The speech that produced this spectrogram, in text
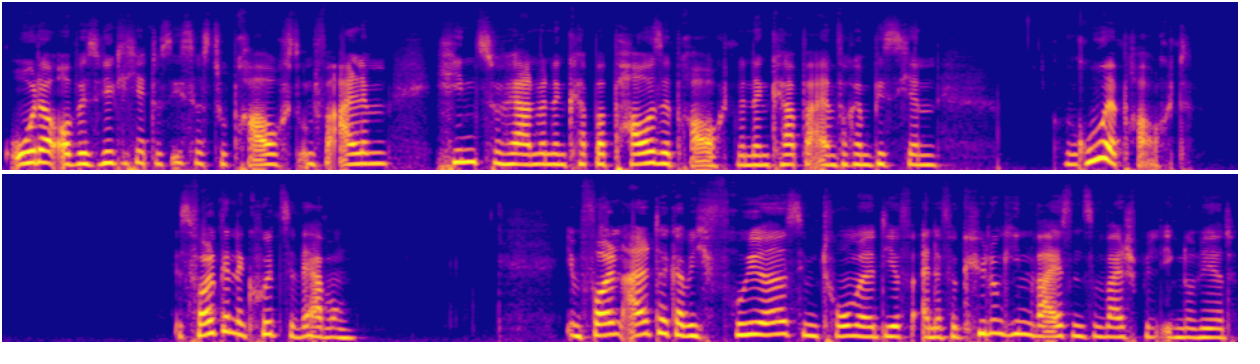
oder ob es wirklich etwas ist, was du brauchst und vor allem hinzuhören, wenn dein Körper Pause braucht, wenn dein Körper einfach ein bisschen Ruhe braucht. Es folgt eine kurze Werbung. Im vollen Alltag habe ich früher Symptome, die auf eine Verkühlung hinweisen, zum Beispiel ignoriert.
